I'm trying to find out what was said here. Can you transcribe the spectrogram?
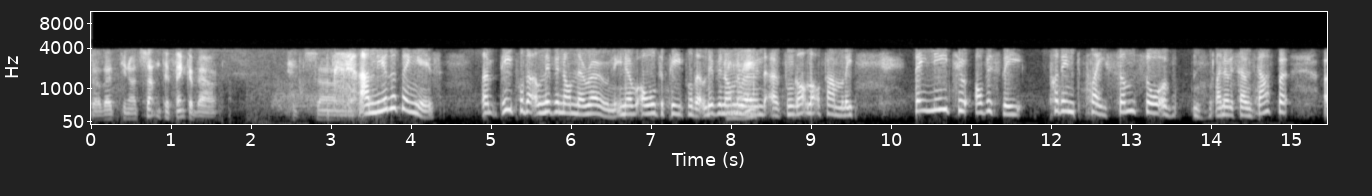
so that you know, it's something to think about. It's um, And the other thing is, um, people that are living on their own, you know, older people that are living on their Mhm. own, that have got a lot of family, they need to obviously put into place some sort of, I know it sounds daft, but Uh,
